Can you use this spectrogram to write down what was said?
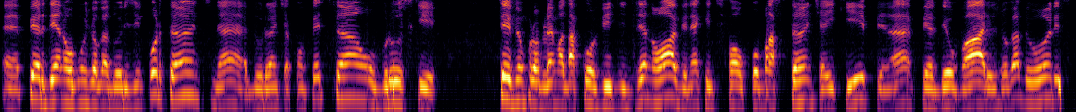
é, perdendo alguns jogadores importantes, né? Durante a competição, o Brusque teve um problema da Covid-19, né? Que desfalcou bastante a equipe, né? Perdeu vários jogadores.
